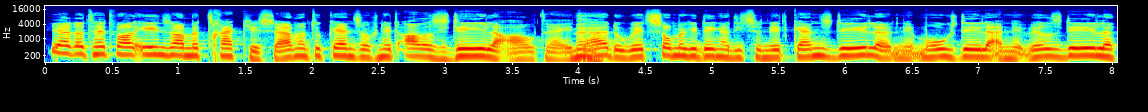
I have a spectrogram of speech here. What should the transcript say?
Ja, dat heeft wel eenzame trekjes, hè? want toen kent ze ook niet alles delen altijd. Nee. Hè? weet sommige dingen die ze niet kent delen, niet mogen delen en niet wil delen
